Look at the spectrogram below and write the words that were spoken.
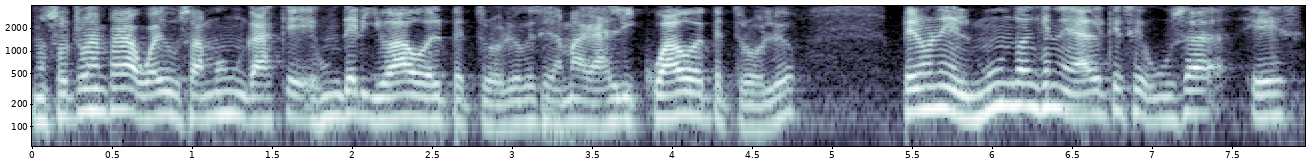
Nosotros en Paraguay usamos un gas que es un derivado del petróleo, que se llama gas licuado de petróleo, pero en el mundo en general que se usa es,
